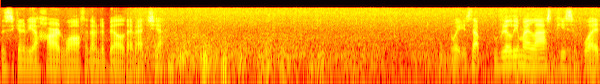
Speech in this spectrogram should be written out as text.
This is gonna be a hard wall for them to build, I bet you. Wait, is that really my last piece of wood?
